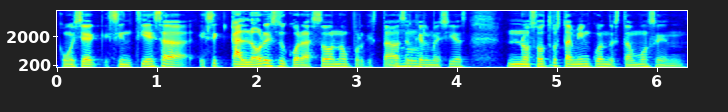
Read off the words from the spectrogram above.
como decía, sentía esa, ese calor en su corazón, ¿no? Porque estaba cerca Ujú. del Mesías. Nosotros también cuando estamos en,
